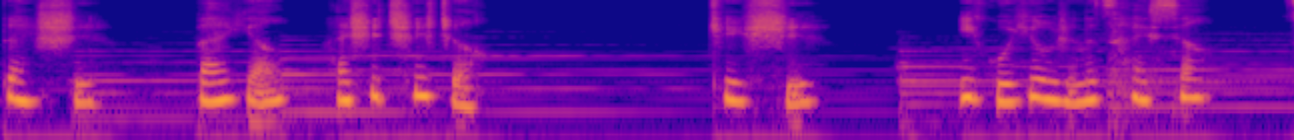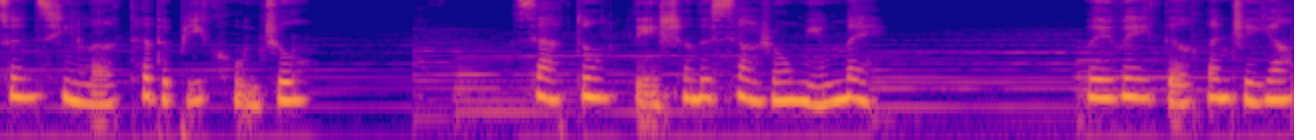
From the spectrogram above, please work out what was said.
但是白杨还是吃着。这时，一股诱人的菜香钻进了他的鼻孔中。夏冬脸上的笑容明媚，微微的弯着腰，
